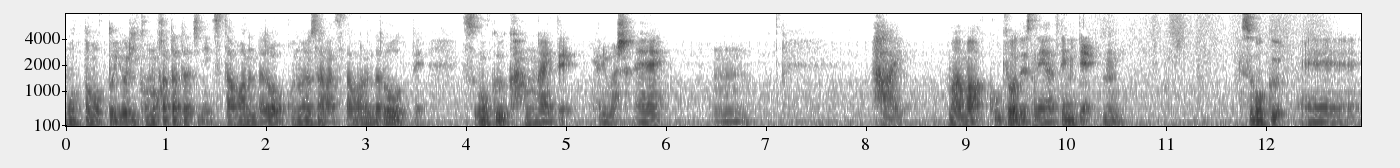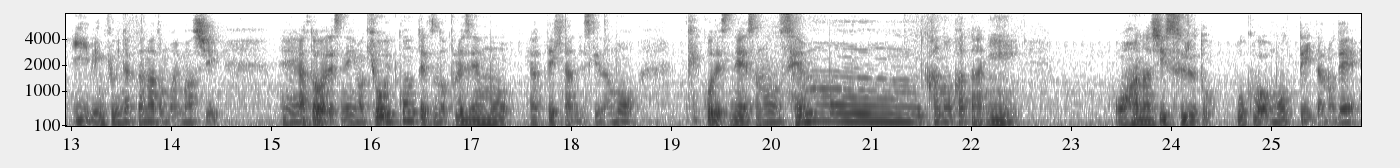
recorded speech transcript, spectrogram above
もっともっとよりこの方たちに伝わるんだろうこの良さが伝わるんだろうってすごく考えてやりましたね。うん。はい。まあまあ今日ですねやってみてうん。すごく、えー、いい勉強になったなと思いますし、えー、あとはですね今教育コンテンツのプレゼンもやってきたんですけども結構ですねその専門家の方にお話しすると僕は思っていたので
